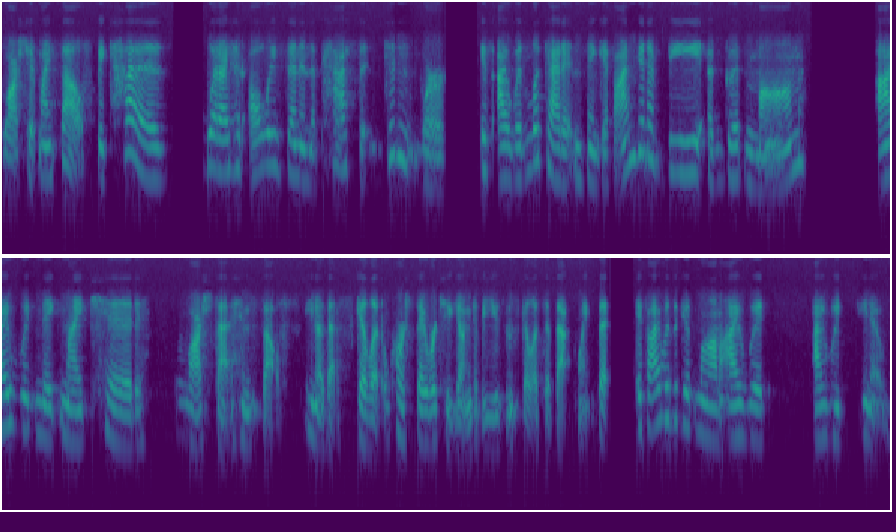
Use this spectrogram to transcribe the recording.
wash it myself because what I had always done in the past that didn't work is I would look at it and think, if I'm going to be a good mom, I would make my kid wash that himself, you know, that skillet. Of course, they were too young to be using skillets at that point. But if I was a good mom, I would, I would, you know,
